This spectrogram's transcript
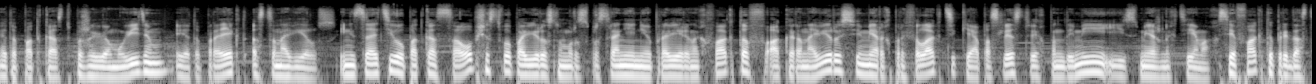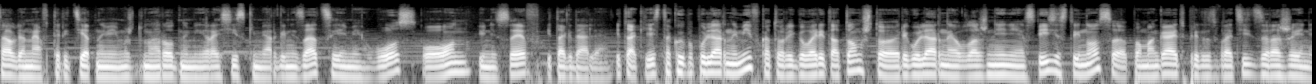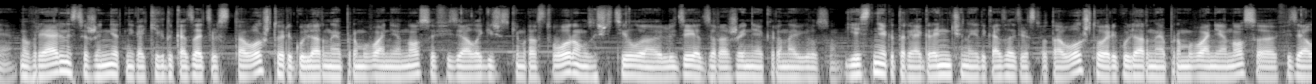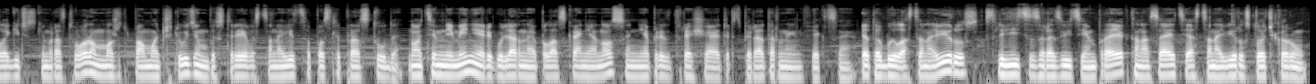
это подкаст «Поживем, увидим» и это проект «Остановирус». Инициатива подкаст-сообщества по вирусному распространению проверенных фактов о коронавирусе, мерах профилактики, о последствиях пандемии и смежных темах. Все факты предоставлены авторитетными международными и российскими организациями ВОЗ, ООН, ЮНИСЕФ и так далее. Итак, есть такой популярный миф, который говорит о том, что регулярное увлажнение слизистой носа помогает предотвратить заражение. Но в реальности же нет никаких доказательств того, что регулярное промывание носа физиологическим раствором защитило людей от заражения коронавирусом. Есть некоторые ограниченные доказательства того, что регулярное промывание носа физиологическим раствором может помочь людям быстрее восстановиться после простуды. Но тем не менее регулярное полоскание носа не предотвращает респираторные инфекции. Это был Остановирус. Следите за развитием проекта на сайте остановирус.ру.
